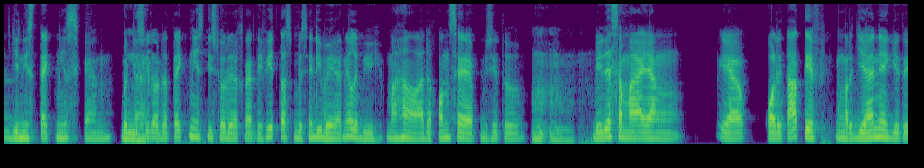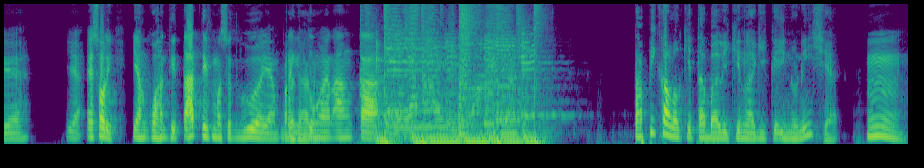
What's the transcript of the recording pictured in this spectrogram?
jenis teknis kan. Di Benar. situ ada teknis, di situ ada kreativitas, biasanya dibayarnya lebih mahal, ada konsep di situ. Mm-mm. Beda sama yang ya kualitatif pengerjaannya gitu ya. Ya, eh sorry, yang kuantitatif maksud gua, yang Benar. perhitungan angka. Tapi kalau kita balikin lagi ke Indonesia, Hmm,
